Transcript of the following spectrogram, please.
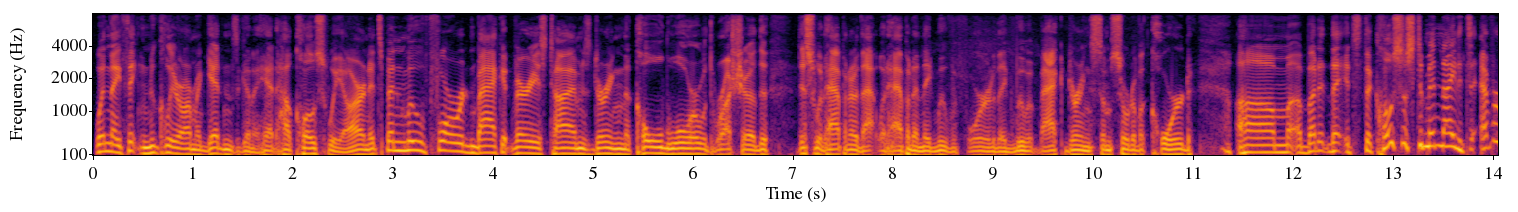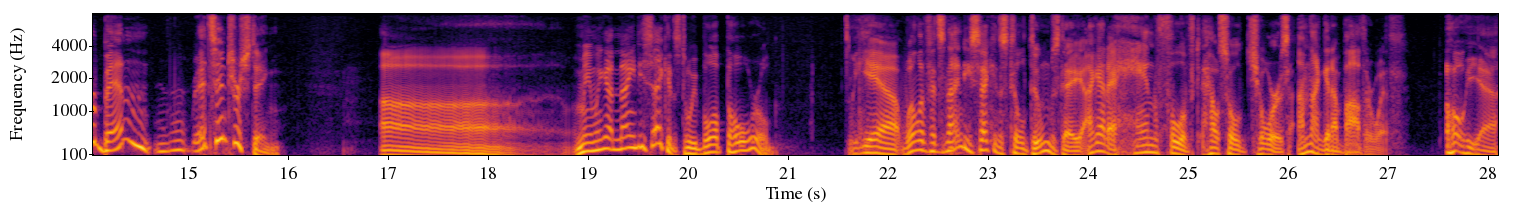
when they think nuclear Armageddon's going to hit, how close we are, and it's been moved forward and back at various times during the Cold War with Russia. The, this would happen or that would happen, and they'd move it forward or they'd move it back during some sort of accord. Um, but it, it's the closest to midnight it's ever been. It's interesting. Uh, I mean, we got 90 seconds till we blow up the whole world. Yeah, well, if it's 90 seconds till doomsday, I got a handful of household chores I'm not going to bother with. Oh yeah,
